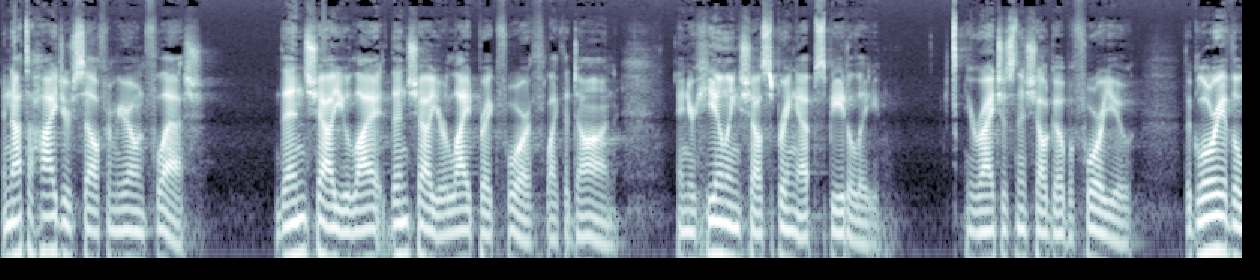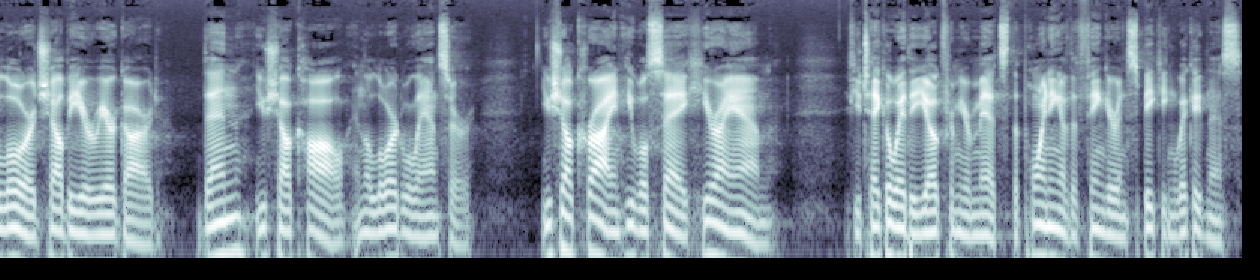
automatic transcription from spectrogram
and not to hide yourself from your own flesh? Then shall, you light, then shall your light break forth like the dawn, and your healing shall spring up speedily. Your righteousness shall go before you. The glory of the Lord shall be your rear guard. Then you shall call, and the Lord will answer. You shall cry, and he will say, Here I am. If you take away the yoke from your midst, the pointing of the finger and speaking wickedness,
